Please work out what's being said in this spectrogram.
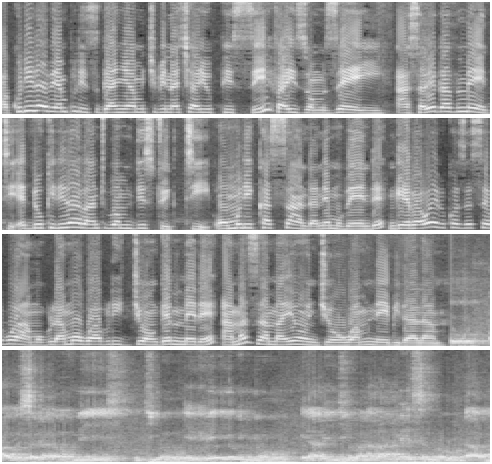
akulira ebyempuliziganya mu kibiina kya upc faizo muzeeyi asabye gavumenti edduukirire abantu b'omu disitulikiti omuli kasanda ne mubende ng'ebawa ebikozesebwa mu bulamu obwa bulijjo ng'emmere amazzi amayonjo wamu n'ebirala awusabira gavumenti ntino eveeyo nnyo erabe ntino bano abamperese mu lockdown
